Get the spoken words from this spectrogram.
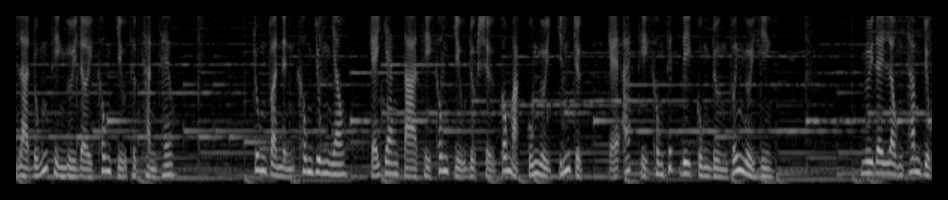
là đúng thì người đời không chịu thực hành theo. Trung và nịnh không dung nhau, kẻ gian tà thì không chịu được sự có mặt của người chính trực, kẻ ác thì không thích đi cùng đường với người hiền. Người đầy lòng tham dục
